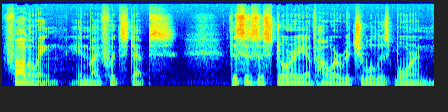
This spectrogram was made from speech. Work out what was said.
following in my footsteps. This is a story of how a ritual is born.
